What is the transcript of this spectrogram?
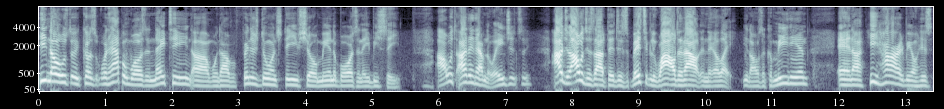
he knows. Because what happened was in 19 uh, when I finished doing Steve's show, me and the boys and ABC. I was I didn't have no agency. I was just, I was just out there just basically wilding out in the L.A. You know, I was a comedian, and uh, he hired me on his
